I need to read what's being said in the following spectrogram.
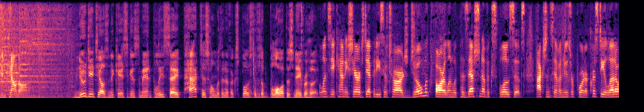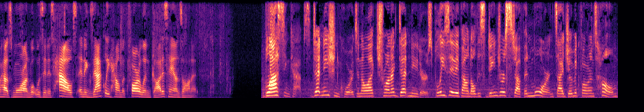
can count on. New details in the case against the man police say packed his home with enough explosives to blow up his neighborhood. Valencia County Sheriff's deputies have charged Joe McFarland with possession of explosives. Action 7 News reporter Christy Aletto has more on what was in his house and exactly how McFarland got his hands on it. Blasting caps, detonation cords, and electronic detonators. Police say they found all this dangerous stuff and more inside Joe McFarland's home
